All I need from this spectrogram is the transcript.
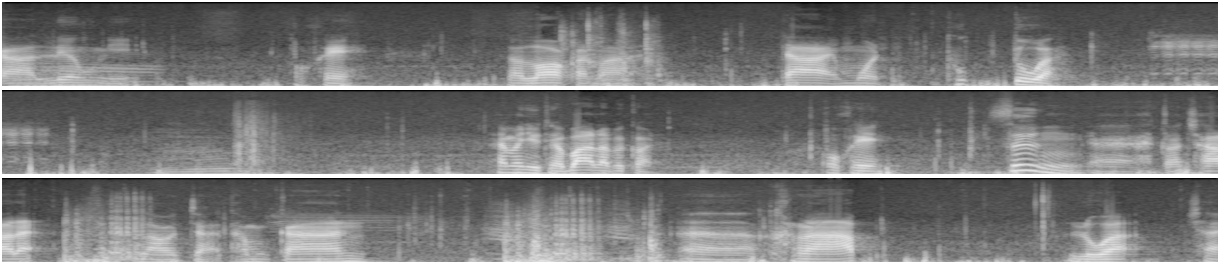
การเรื่องพวกนี้ โอเค เราลอกกันมา ได้หมดทุกตัว ให้มันอยู่แถวบ้านเราไปก่อน โอเค ซึ่งอตอนเช้าแล้ว เราจะทำการคราฟรั้วใช่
